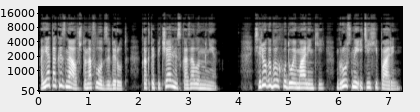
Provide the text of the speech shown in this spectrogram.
«А я так и знал, что на флот заберут», — как-то печально сказал он мне. Серега был худой, маленький, грустный и тихий парень.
